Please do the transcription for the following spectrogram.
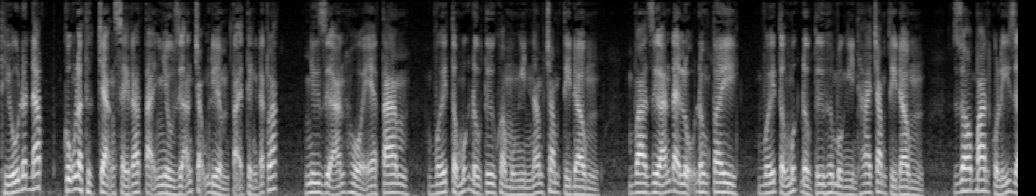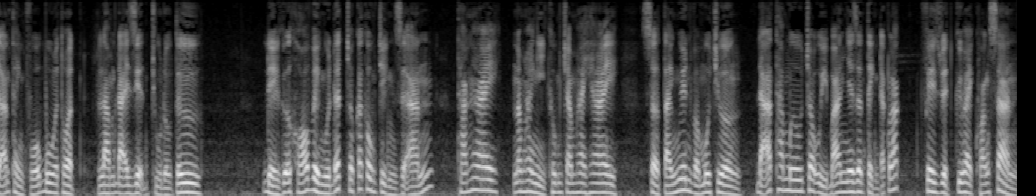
thiếu đất đắp cũng là thực trạng xảy ra tại nhiều dự án trọng điểm tại tỉnh Đắk Lắk như dự án Hồ E Tam với tổng mức đầu tư khoảng 1.500 tỷ đồng và dự án Đại lộ Đông Tây với tổng mức đầu tư hơn 1.200 tỷ đồng do Ban Quản lý Dự án thành phố Buôn Ma Thuột làm đại diện chủ đầu tư. Để gỡ khó về nguồn đất cho các công trình dự án, tháng 2 năm 2022, Sở Tài nguyên và Môi trường đã tham mưu cho Ủy ban Nhân dân tỉnh Đắk Lắk phê duyệt quy hoạch khoáng sản,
